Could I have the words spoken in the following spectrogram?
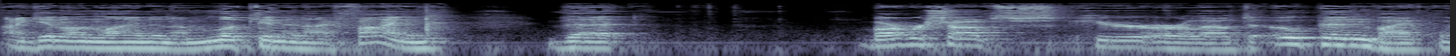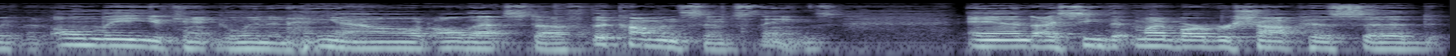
I get online and I'm looking and I find that barbershops here are allowed to open by appointment only. You can't go in and hang out, all that stuff, the common sense things. And I see that my barbershop has said,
